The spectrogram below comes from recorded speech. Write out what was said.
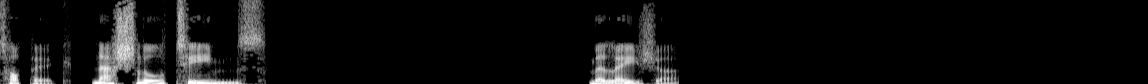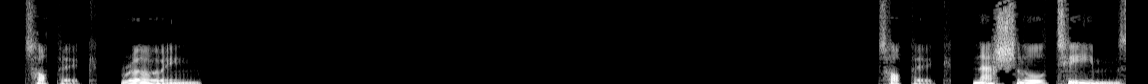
Topic: National teams. Malaysia. Topic: Rowing. Topic: National teams.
